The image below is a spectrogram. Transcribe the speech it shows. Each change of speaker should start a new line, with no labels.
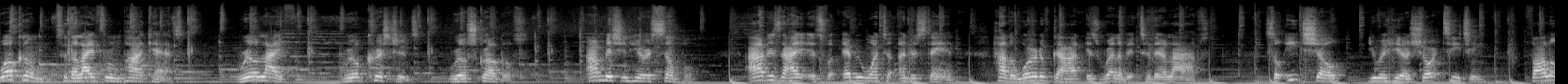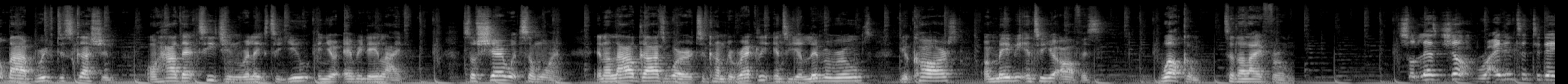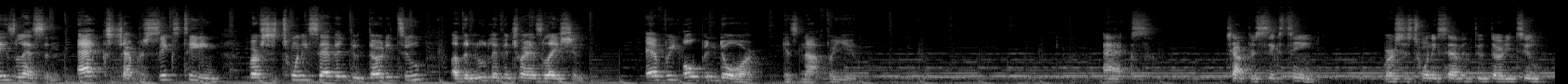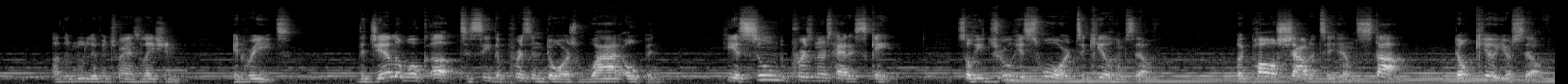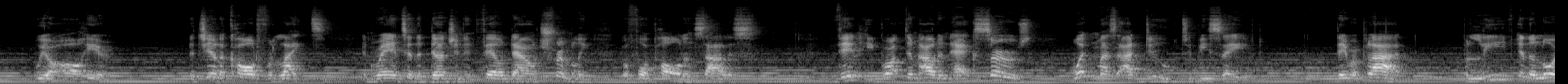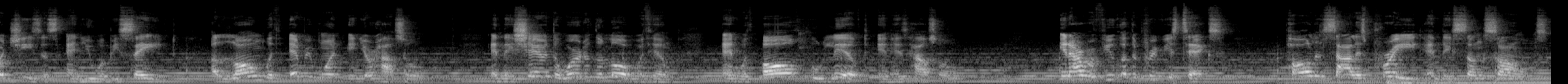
Welcome to the Life Room Podcast. Real life, real Christians, real struggles. Our mission here is simple. Our desire is for everyone to understand how the Word of God is relevant to their lives. So each show, you will hear a short teaching followed by a brief discussion on how that teaching relates to you in your everyday life. So share with someone and allow God's Word to come directly into your living rooms, your cars, or maybe into your office. Welcome to the Life Room. So let's jump right into today's lesson, Acts chapter 16, verses 27 through 32 of the New Living Translation. Every open door is not for you. Acts chapter 16, verses 27 through 32 of the New Living Translation. It reads The jailer woke up to see the prison doors wide open. He assumed the prisoners had escaped, so he drew his sword to kill himself. But Paul shouted to him, Stop, don't kill yourself. We are all here. The jailer called for lights and ran to the dungeon and fell down trembling before Paul and Silas. Then he brought them out and asked, Sirs, what must I do to be saved? They replied, Believe in the Lord Jesus and you will be saved, along with everyone in your household. And they shared the word of the Lord with him and with all who lived in his household. In our review of the previous text, Paul and Silas prayed and they sung songs,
